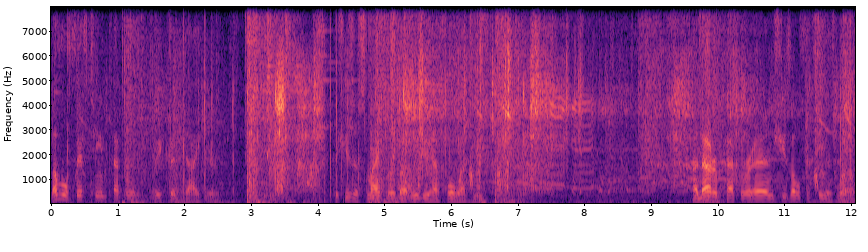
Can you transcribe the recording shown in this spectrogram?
Level 15 Pepper, we could die here. Because she's a sniper, but we do have four weapons. Another Pepper, and she's level 15 as well.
